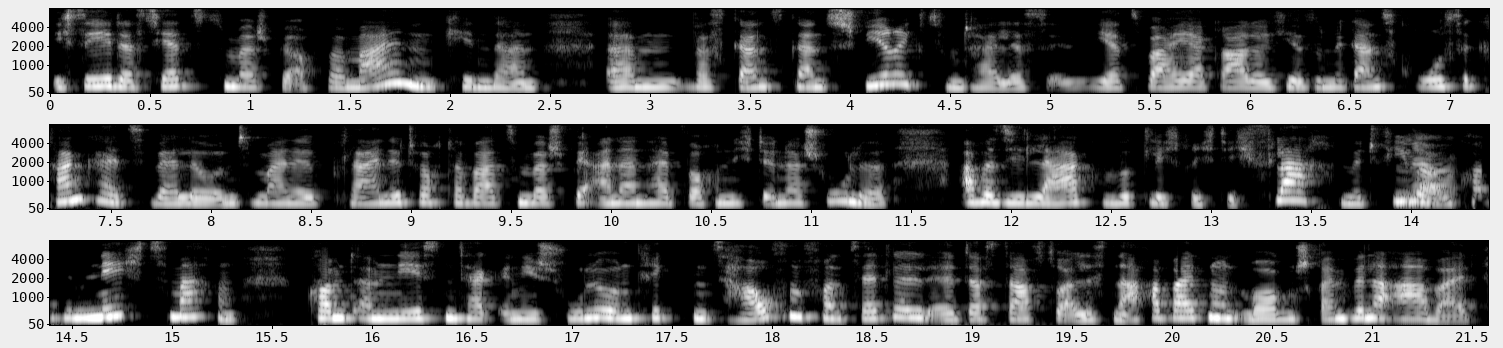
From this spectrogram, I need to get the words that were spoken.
ich sehe das jetzt zum Beispiel auch bei meinen Kindern, ähm, was ganz, ganz schwierig zum Teil ist. Jetzt war ja gerade hier so eine ganz große Krankheitswelle und meine kleine Tochter war zum Beispiel eineinhalb Wochen nicht in der Schule. Aber sie lag wirklich richtig flach mit Fieber ja. und konnte nichts machen. Kommt am nächsten Tag in die Schule und kriegt einen Haufen von Zettel, äh, das darfst du alles nacharbeiten und morgen schreiben wir eine Arbeit.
